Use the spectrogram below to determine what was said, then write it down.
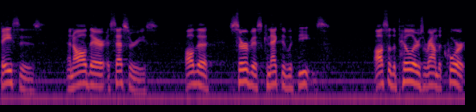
bases, and all their accessories, all the service connected with these. Also, the pillars around the court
